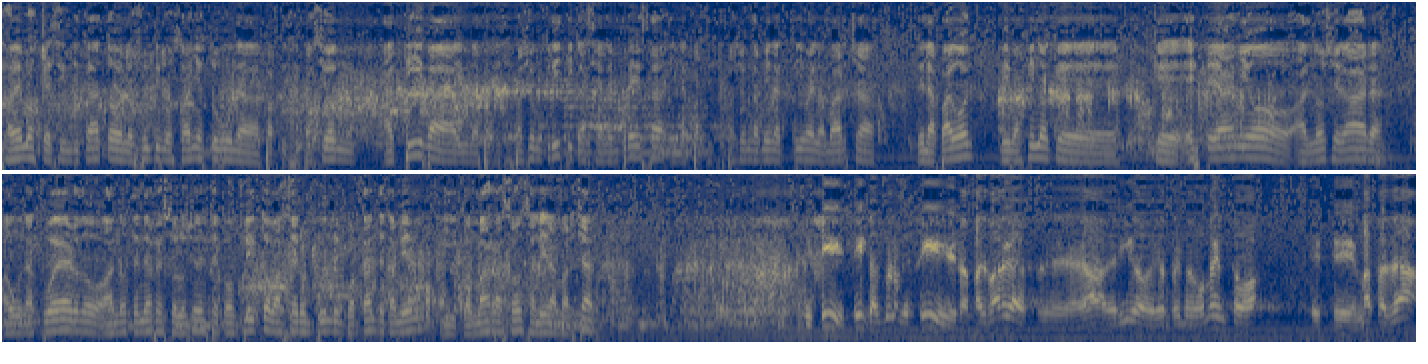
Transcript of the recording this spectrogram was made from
sabemos que el sindicato en los últimos años tuvo una participación activa y una participación crítica hacia la empresa y la participación también activa en la marcha del apagón. Me imagino que, que este año, al no llegar a un acuerdo, a no tener resolución de este conflicto, va a ser un punto importante también y con más razón salir a marchar. Y sí, sí, calculo que sí. Rafael Vargas eh, ha adherido desde el primer momento. Este, más allá,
